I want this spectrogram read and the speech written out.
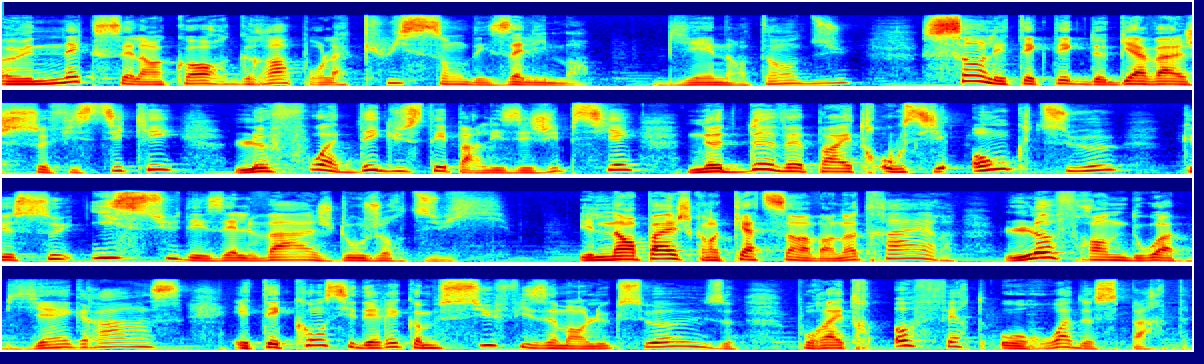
un excellent corps gras pour la cuisson des aliments. Bien entendu, sans les techniques de gavage sophistiquées, le foie dégusté par les Égyptiens ne devait pas être aussi onctueux que ceux issus des élevages d'aujourd'hui. Il n'empêche qu'en 400 avant notre ère, l'offrande d'oie bien grasse était considérée comme suffisamment luxueuse pour être offerte au roi de Sparte,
